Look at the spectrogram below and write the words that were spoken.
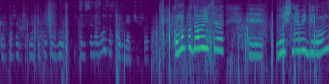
Картошечек, ну ти хочеш би це все на воздух підняти чи що? Кому подобається е, вишневий біом?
